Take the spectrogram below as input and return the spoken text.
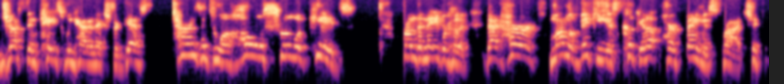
just in case we had an extra guest turns into a whole slew of kids from the neighborhood that heard Mama Vicky is cooking up her famous fried chicken.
